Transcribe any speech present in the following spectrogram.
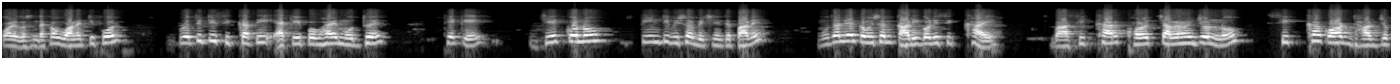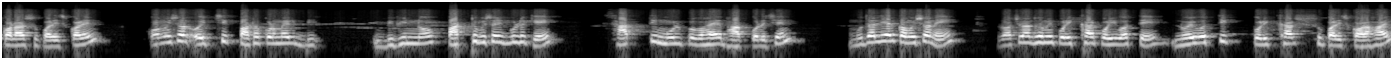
পরে কোশ্চেন দেখো ওয়ান এইটি ফোর প্রতিটি শিক্ষার্থী একই প্রবাহের মধ্যে থেকে যে কোনো তিনটি বিষয় বেছে নিতে পারে। মুদালিয়া কমিশন কারিগরি শিক্ষায় বা শিক্ষার খরচ চালানোর জন্য শিক্ষা কর ধার্য করার সুপারিশ করেন। কমিশন ঐচ্ছিক পাঠ্যক্রমের বিভিন্ন পাঠ্য বিষয়গুলিকে সাতটি মূল প্রবাহে ভাগ করেছেন। মুদালিয়ার কমিশনে রচনাধর্মী পরীক্ষার পরিবর্তে নৈবত্তিক পরীক্ষার সুপারিশ করা হয়।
